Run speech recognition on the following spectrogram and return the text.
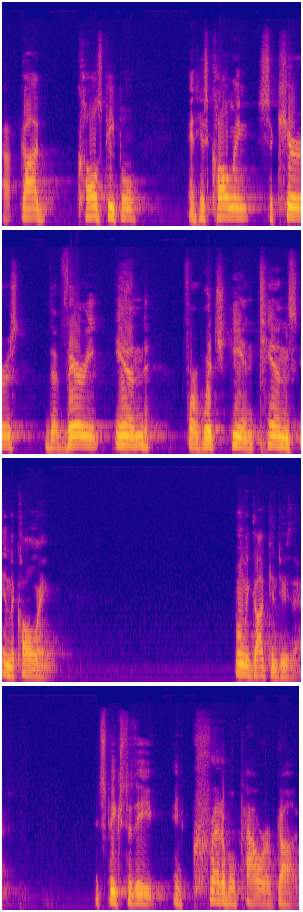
uh, God calls people and his calling secures the very end for which he intends in the calling. Only God can do that. It speaks to the incredible power of God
